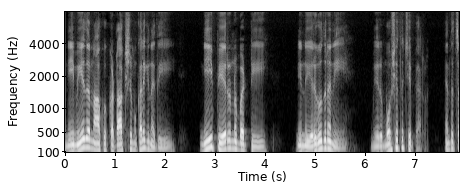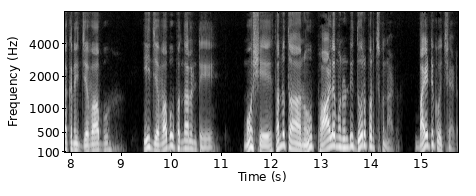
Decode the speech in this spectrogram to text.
నీ మీద నాకు కటాక్షము కలిగినది. నీ పేరును బట్టి నిన్ను ఎరుగుదునని మీరు మోషేతో చెప్పారు. ఎంత చక్కని జవాబు. ఈ జవాబు పొందాలంటే మోషే తను తాను పాళెము నుండి దూరపరుచుకున్నాడు. బయటకు వచ్చాడు.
